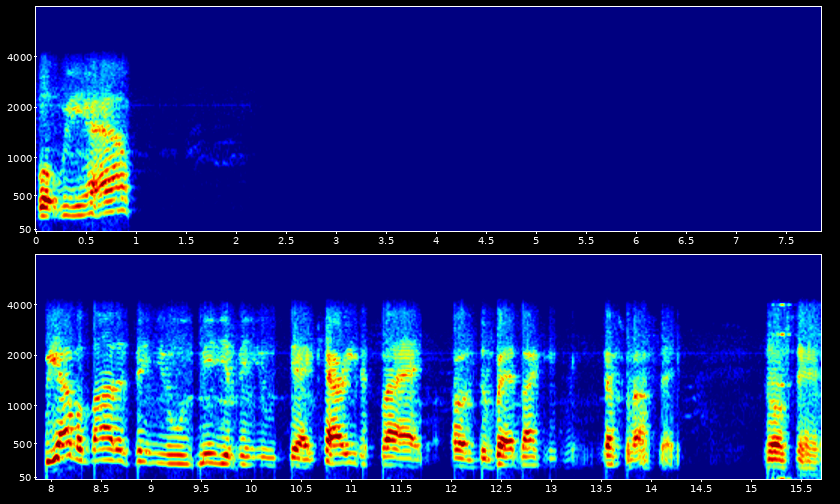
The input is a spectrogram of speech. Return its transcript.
What we have we have a lot of venues, media venues that carry the flag of the red, black, and green. That's what I say. You know what I'm saying?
